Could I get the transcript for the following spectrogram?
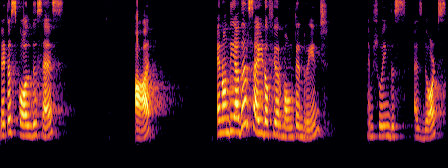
let us call this as R and on the other side of your mountain range I am showing this as dots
